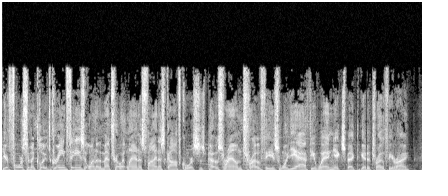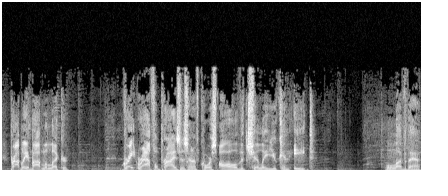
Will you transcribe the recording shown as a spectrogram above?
Your foursome includes green fees at one of the Metro Atlanta's finest golf courses, post round trophies. Well, yeah, if you win, you expect to get a trophy, right? Probably a bottle of liquor. Great raffle prizes, and of course, all the chili you can eat. Love that.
